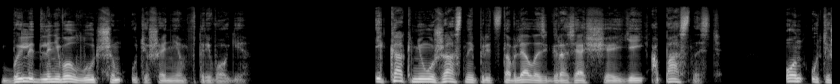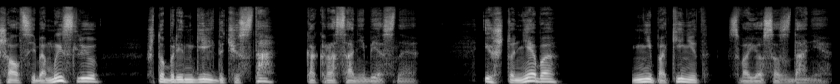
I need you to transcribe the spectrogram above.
были для него лучшим утешением в тревоге. И как не ужасной представлялась грозящая ей опасность, он утешал себя мыслью, что Брингильда чиста, как роса небесная, и что небо не покинет свое создание.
